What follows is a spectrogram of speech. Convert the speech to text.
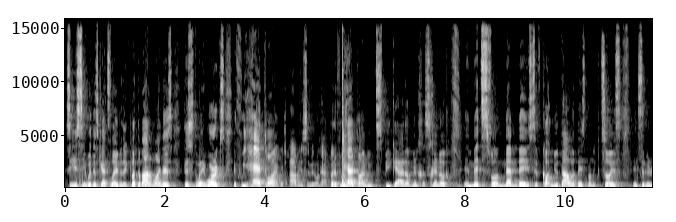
So you see where this gets later. But the bottom line is, this is the way it works. If we had time, which obviously we don't have, but if we had time, we would speak out of Minchas Chinuch, in Mitzvah, Mem Beis, of Cotton Yudalit, based on the Ktsois, in Simin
